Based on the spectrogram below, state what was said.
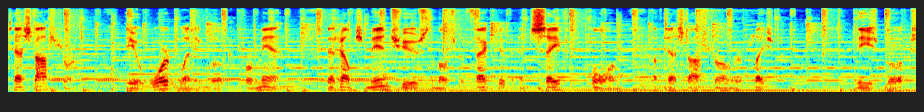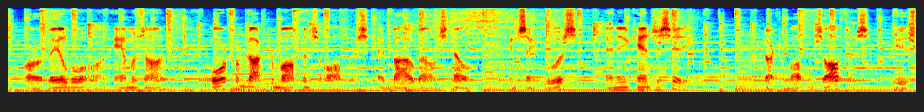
Testosterone the award winning book for men that helps men choose the most effective and safe form of testosterone replacement. These books are available on Amazon or from Dr. Maupin's office at BioBalance Health in St. Louis and in Kansas City. Dr. Maupin's office is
